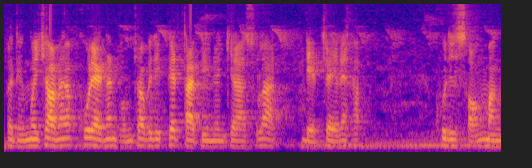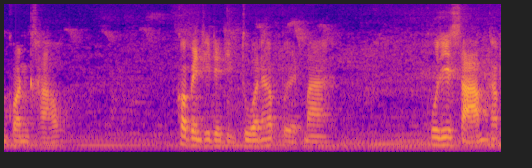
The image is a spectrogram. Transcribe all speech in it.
มาถึงไม่ชอบนะครับ คู่แรกนั้นผมชอบไปที่เพชรตาปีนเงินกีฬาสุราษฎร์เด็ดเลยนะครับ คู่ที่สองมังกรขาว ก็เป็นทีเด็ดอีกตัวนะครับ เปิดมา คู่ที่สามครับ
